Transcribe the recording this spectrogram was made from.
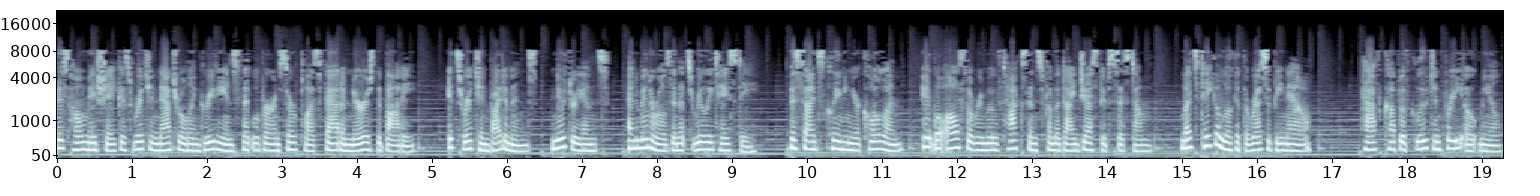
This homemade shake is rich in natural ingredients that will burn surplus fat and nourish the body. It's rich in vitamins, nutrients, and minerals and it's really tasty. Besides cleaning your colon, it will also remove toxins from the digestive system. Let's take a look at the recipe now. Half cup of gluten-free oatmeal.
